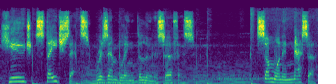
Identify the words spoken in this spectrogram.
huge stage sets resembling the lunar surface. Someone in NASA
